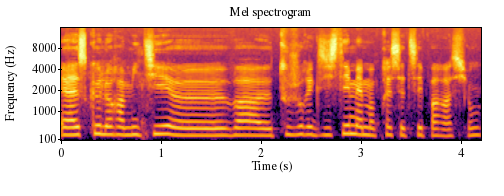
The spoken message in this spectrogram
Et Est-ce que leur amitié euh, va toujours exister même après cette séparation?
